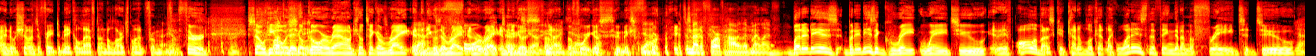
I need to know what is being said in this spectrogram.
I know Sean's afraid to make a left onto Larchmont from, from third, so he Well, always he'll go around. He'll take a right and Yeah. then he goes a right and a right, right and then he goes yeah. yeah, right, before yeah, he goes yeah. so he makes four Yeah, right. it's a metaphor of how I live my life. But it is but it is a great way to if all of us could kind of look at like what is the thing that i'm afraid to do? Yeah,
